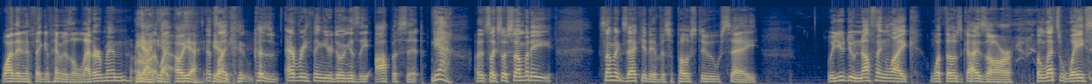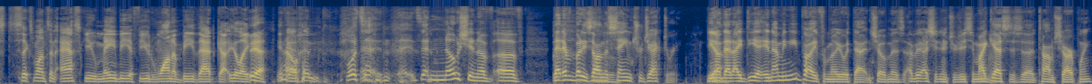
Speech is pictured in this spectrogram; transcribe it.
why they didn't think of him as a letterman. Or Yeah, what, yeah. Oh, yeah, It's yeah. like because everything you're doing is the opposite. yeah. It's like so somebody, some executive is supposed to say, "Well, you do nothing like what those guys are, but let's waste six months and ask you maybe if you'd want to be that guy." You're like, Yeah, you know, yeah. and Well, it's that it's that notion of of that everybody's on the same trajectory. You know that idea, and I mean you're probably familiar with that in show business. I mean, I should introduce you. My guest is uh, Tom Scharpling,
